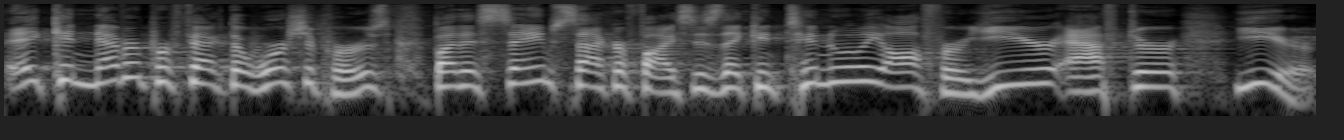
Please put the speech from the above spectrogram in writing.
It can never perfect the worshipers by the same sacrifices they continually offer year after year.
